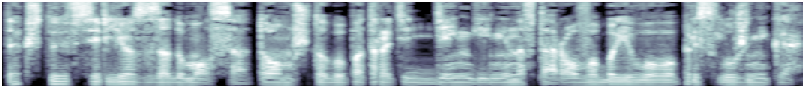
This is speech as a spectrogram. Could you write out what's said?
Так что я всерьез задумался о том, чтобы потратить деньги не на второго боевого прислужника,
